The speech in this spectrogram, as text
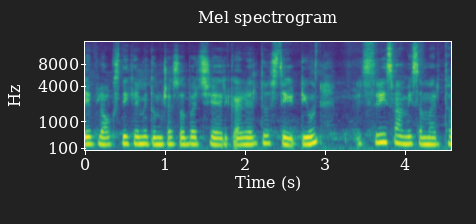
ते ब्लॉग्स देखील मी तुमच्यासोबत शेअर करेल. तो स्टेट येऊन श्री स्वामी समर्थ.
